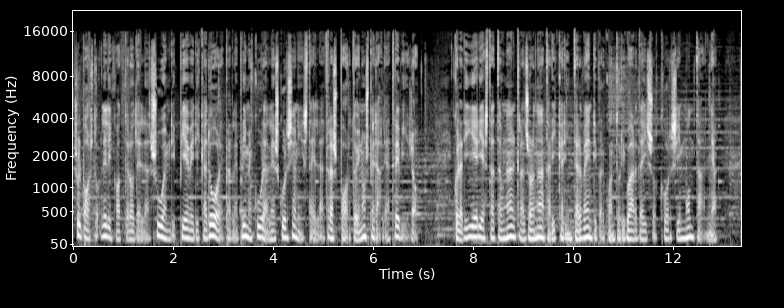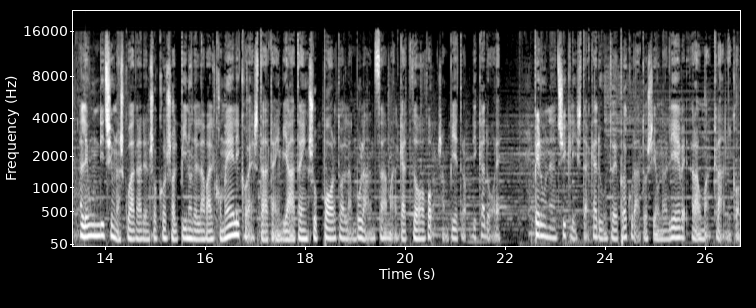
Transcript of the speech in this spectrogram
Sul posto l'elicottero del SUEM di Pieve di Cadore per le prime cure all'escursionista e il trasporto in ospedale a Treviso. Quella di ieri è stata un'altra giornata ricca di interventi per quanto riguarda i soccorsi in montagna. Alle 11 una squadra del soccorso alpino della Val Comelico è stata inviata in supporto all'ambulanza Malgazzovo San Pietro di Cadore per un ciclista caduto e procuratosi un lieve trauma cranico.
